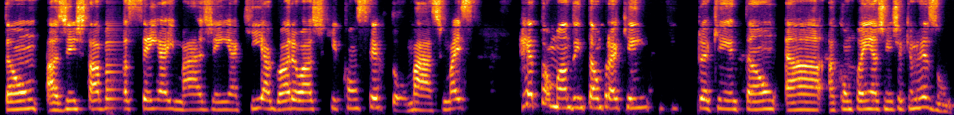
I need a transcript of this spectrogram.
Então, a gente estava sem a imagem aqui, agora eu acho que consertou, Márcio. Mas retomando então para quem para quem então a, acompanha a gente aqui no resumo.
